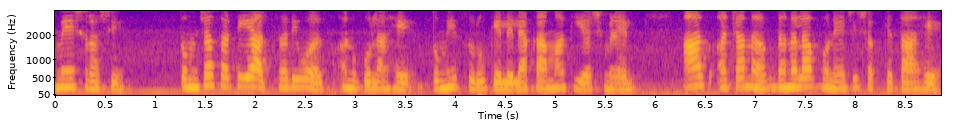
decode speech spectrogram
मेष राशी तुमच्यासाठी आजचा दिवस अनुकूल आहे. तुम्ही सुरू केलेल्या कामात यश मिळेल. आज अचानक धनलाभ होण्याची शक्यता आहे.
